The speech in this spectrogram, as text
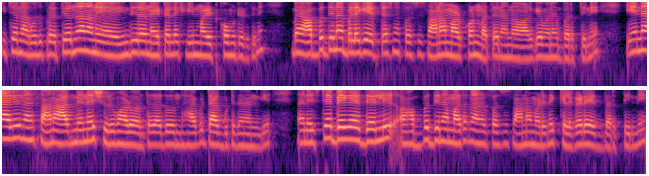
ಕಿಚನ್ ಆಗ್ಬೋದು ಪ್ರತಿಯೊಂದನ್ನ ನಾನು ಹಿಂದಿನ ನೈಟಲ್ಲೇ ಕ್ಲೀನ್ ಮಾಡಿ ಇಟ್ಕೊಂಬಿಟ್ಟಿರ್ತೀನಿ ಬ, ಹಬ್ಬದ ದಿನ ಬೆಳಗ್ಗೆ ಎದ್ದ ತಕ್ಷಣ ಫಸ್ಟ್ ಸ್ನಾನ ಮಾಡ್ಕೊಂಡು ಮತ್ತೆ ನಾನು ಅಡುಗೆ ಮನೆಗೆ ಬರ್ತೀನಿ. ಏನೇ ಆಗಲಿ ನಾನು ಸ್ನಾನ ಆದಮೇಲೆ ಶುರು ಮಾಡುವಂಥದ್ದು, ಅದು ಒಂದು ಹ್ಯಾಬಿಟ್ ಆಗಿಬಿಟ್ಟಿದೆ ನನಗೆ. ನಾನು ಎಷ್ಟೇ ಬೇಗ ಎದ್ದೇಳಿ ಹಬ್ಬದ ದಿನ ಮಾತ್ರ ನಾನು ಫಸ್ಟ್ ಸ್ನಾನ ಮಾಡಿನೇ ಕೆಳಗಡೆ ಎದ್ದು ಬರ್ತೀನಿ.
